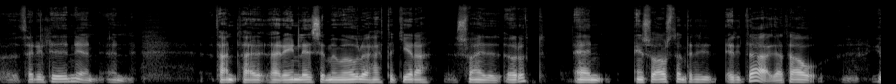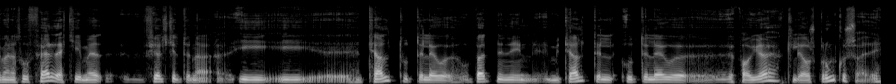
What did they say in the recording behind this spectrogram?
uh, þeirri hliðinni en, en það, það, er, er einlega sem er mögulega hægt að gera svæðið örugt en eins og ástandin er í dag að þá, ég menna þú ferð ekki með fjölskylduna í, í tjaldútilegu og börnin þín í tjaldútilegu upp á jökli á sprungusvæði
